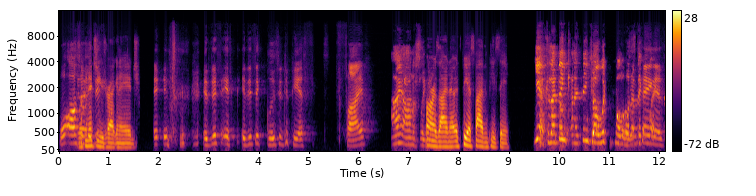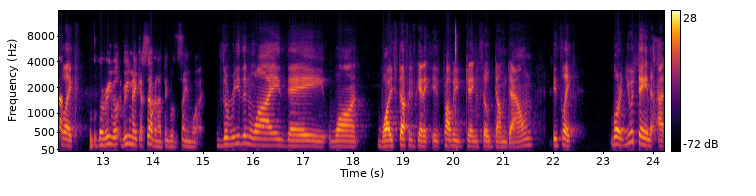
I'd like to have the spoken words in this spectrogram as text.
Well, also, Looking is at you, Dragon Age. it, it's, is this is, is this exclusive to PS5? I honestly As far as I know, it's PS5 and PC. Yeah, because I think I think So, uh, what, you call it What I'm saying way. is like the re- remake of Seven. I think was the same way. the reason why they want why stuff is getting is probably getting so dumbed down. It's like, Lauren, you were saying a,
